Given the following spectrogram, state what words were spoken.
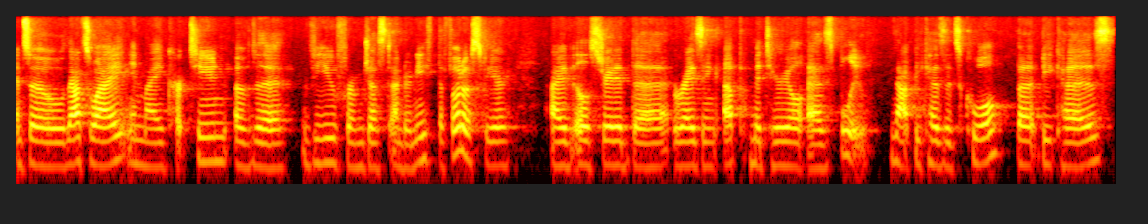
And so that's why in my cartoon of the view from just underneath the photosphere, I've illustrated the rising up material as blue, not because it's cool, but because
